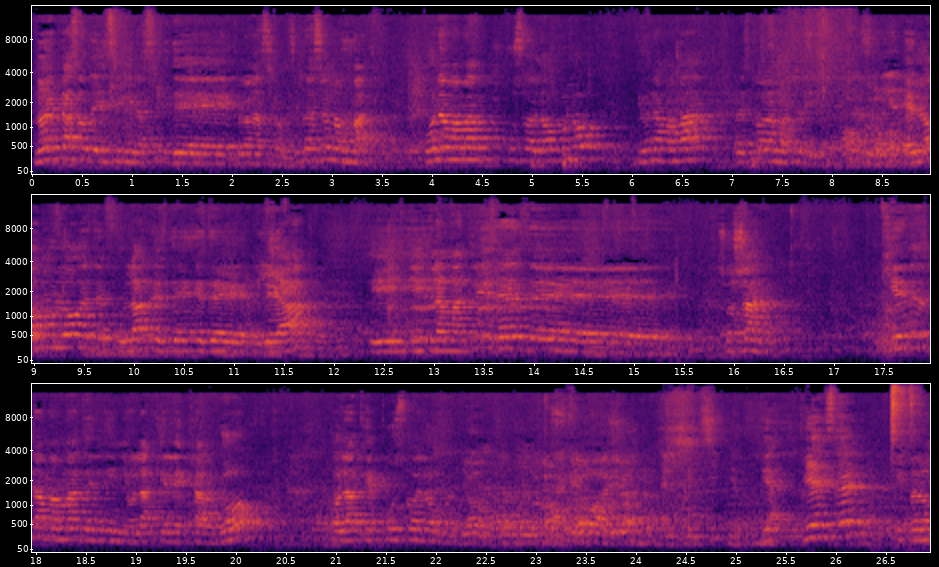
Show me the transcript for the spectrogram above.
No en caso de inseminación, de clonación, inseminación normal. Una mamá puso el óvulo y una mamá prestó la matriz. El óvulo es de fulano, es de, es de Lea y, y la matriz es de Shoshana. ¿Quién es la mamá del niño? ¿La que le cargó o la que puso el óvulo? Yo. El principio. Pi- Piensen, y pero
